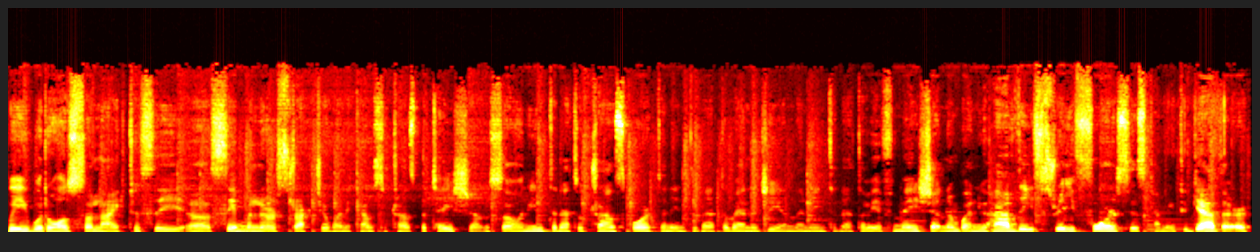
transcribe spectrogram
we would also like to see a similar structure when it comes to transportation. So, an internet of transport, an internet of energy, and an internet of information. And when you have these three forces coming together,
